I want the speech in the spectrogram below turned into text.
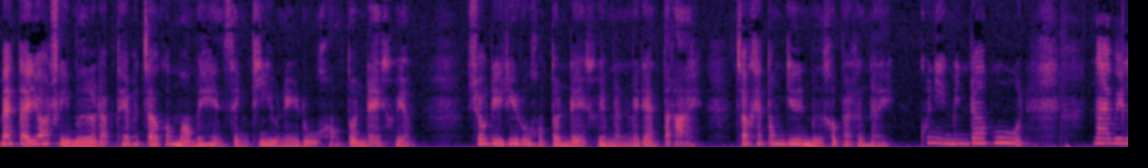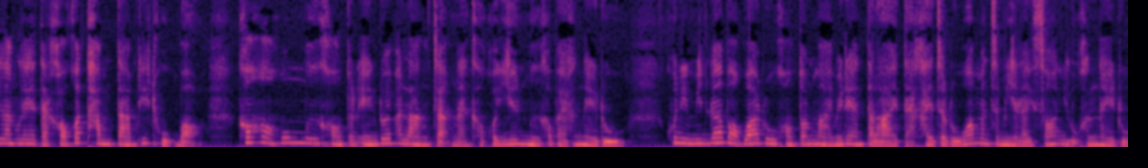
แม้แต่ยอดฝีมือระดับเทพเจ้าก็มองไม่เห็นสิ่งที่อยู่ในรูของต้นเดควียม โชคดีที่รูของต้นเดควียมนั้นไม่ได้อันตราย เจ้าแค่ต้องยื่นมือเข้าไปข้างใน คุณหญิงมินเดอร์พูดนายวินลังเลแต่เขาก็ทำตามที่ถูกบอก เขาห่อหุ้มมือของตนเองด้วยพลังจากนั้นเขาก็ยื่นมือเข้าไปข้างในรู คุณหญิงมินเลอร์บอกว่ารูของต้นไม้ไม่ได้อันตราย แต่ใครจะรู้ว่ามันจะมีอะไรซ่อนอยู่ข้างในรู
